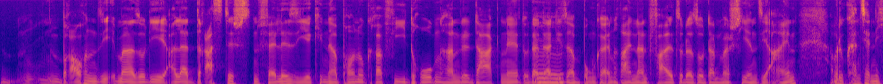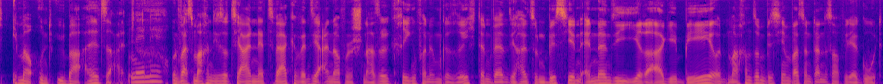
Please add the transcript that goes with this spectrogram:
Brauchen sie immer so die allerdrastischsten Fälle, siehe Kinderpornografie, Drogenhandel, Darknet oder da dieser Bunker in Rheinland-Pfalz oder so, dann marschieren sie ein. Aber du kannst ja nicht immer und überall sein. Nee, nee. Und was machen die sozialen Netzwerke, wenn sie einen auf den Schnassel kriegen von einem Gericht? Dann werden sie halt so ein bisschen, ändern sie ihre AGB und machen so ein bisschen was und dann ist auch wieder gut.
